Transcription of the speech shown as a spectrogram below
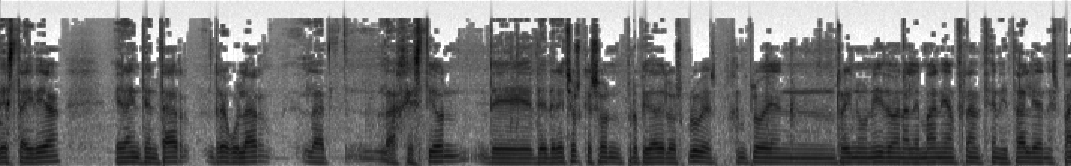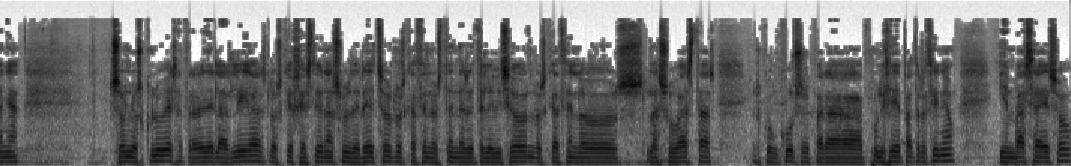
esta idea era intentar regular la, la gestión de, de derechos que son propiedad de los clubes. Por ejemplo, en Reino Unido, en Alemania, en Francia, en Italia, en España, son los clubes a través de las ligas los que gestionan sus derechos, los que hacen los tenders de televisión, los que hacen los, las subastas, los concursos para publicidad y patrocinio y en base a eso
